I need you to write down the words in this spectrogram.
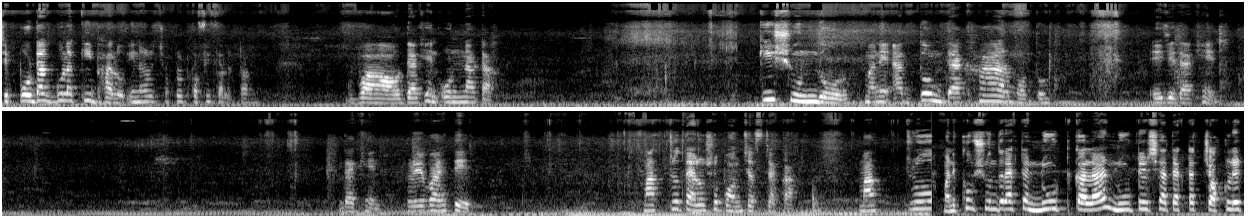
যে প্রোডাক্টগুলো কি ভালো। ইনারও চকলেট কফি কালারটা ওয়াও দেখেন ওড়নাটা কি সুন্দর মানে একদম দেখার মতো। এই যে দেখেন। দেখেন, রেওয়ায়তের মাত্র তেরোশো পঞ্চাশ টাকা। মাত্র মানে খুব সুন্দর একটা নুট কালার, নুটের সাথে একটা chocolate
